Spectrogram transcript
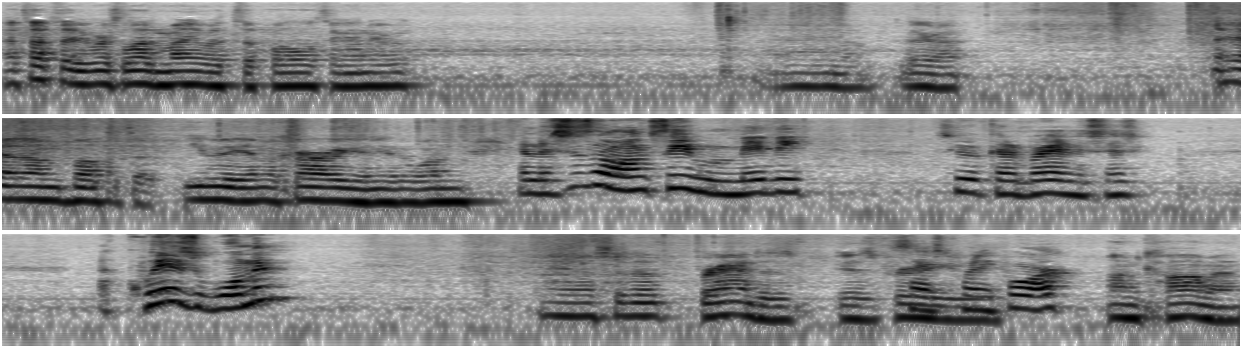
I thought they'd be worth a lot of money with the polo thing on there, but I don't know. They're not. I had um, them both at the eBay and Mercari, and either one. And this is a long sleeve, maybe. See what kind of brand this is. A Quiz Woman, Yeah, so that brand is is pretty size pretty 24. uncommon.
